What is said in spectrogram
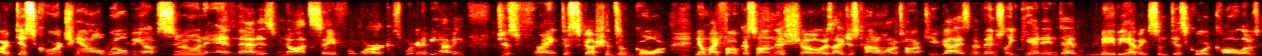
Our Discord channel will be up soon, and that is not safe for work because we're going to be having just frank discussions of gore. Now, my focus on this show is I just kind of want to talk to you guys and eventually get into maybe having some Discord callers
